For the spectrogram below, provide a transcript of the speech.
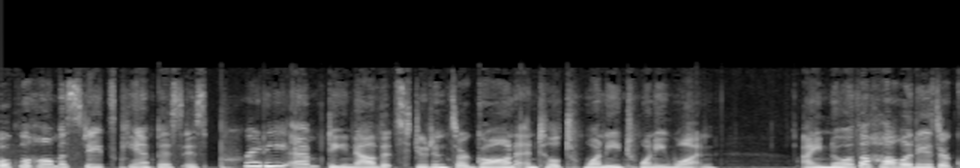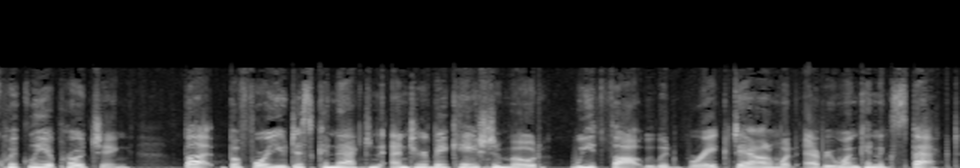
Oklahoma State's campus is pretty empty now that students are gone until 2021. I know the holidays are quickly approaching, but before you disconnect and enter vacation mode, we thought we would break down what everyone can expect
